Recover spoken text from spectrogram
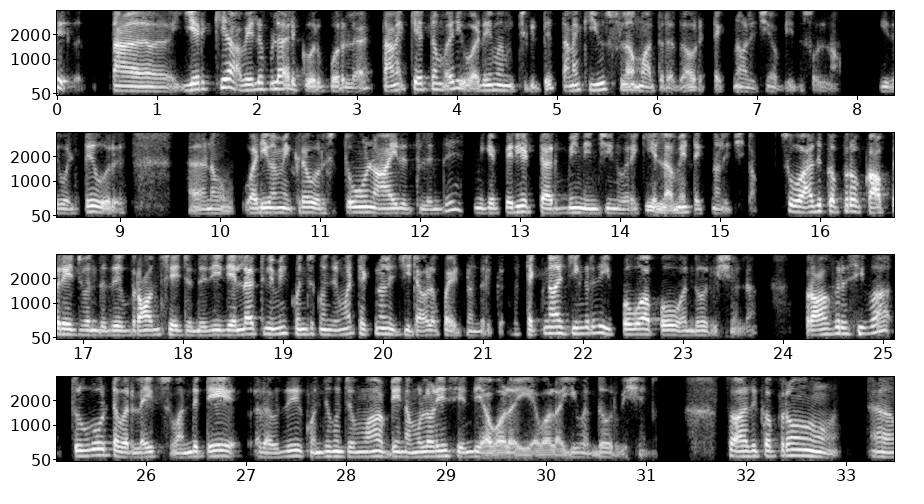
இயற்கையா அவைலபிளா இருக்க ஒரு பொருளை தனக்கேத்த மாதிரி வடிவமைச்சுக்கிட்டு தனக்கு யூஸ்ஃபுல்லா மாத்துறது தான் ஒரு டெக்னாலஜி அப்படின்னு சொல்லலாம். இது வந்துட்டு ஒரு நம்ம வடிவமைக்கிற ஒரு ஸ்டோன் ஆயுதத்துலேருந்து மிகப்பெரிய டர்பின் இன்ஜின் வரைக்கும் எல்லாமே டெக்னாலஜி தான். ஸோ அதுக்கப்புறம் காப்பரேஜ் வந்தது பிரான்ஸ் ஏஜ் வந்தது இது எல்லாத்துலேயுமே கொஞ்சம் கொஞ்சமாக டெக்னாலஜி டெவலப் ஆகிட்டு வந்திருக்கு. டெக்னாலஜிங்கிறது இப்போவோ அப்போவோ வந்த ஒரு விஷயம் இல்லை. ப்ராக்ரெசிவா த்ரூ அவுட் அவர் லைஃப்ஸ் வந்துட்டே அதாவது கொஞ்சம் கொஞ்சமா அப்படியே நம்மளோடய சேர்ந்து எவால் ஆகி எவால் ஆகி வந்த ஒரு விஷயம். ஸோ அதுக்கப்புறம்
